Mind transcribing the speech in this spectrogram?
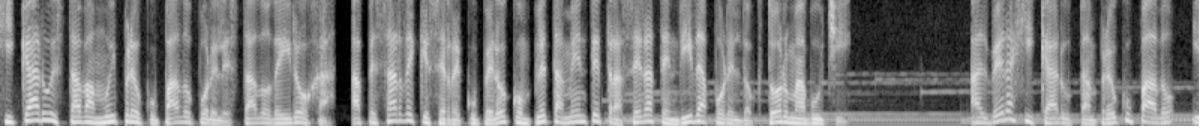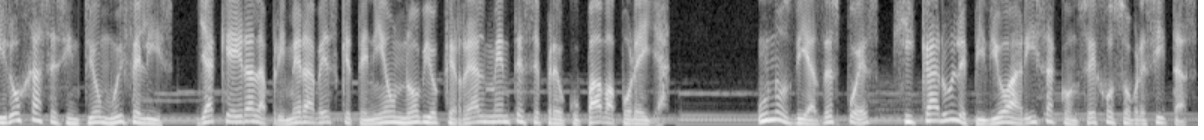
Hikaru estaba muy preocupado por el estado de Hiroha, a pesar de que se recuperó completamente tras ser atendida por el doctor Mabuchi. Al ver a Hikaru tan preocupado, Hiroha se sintió muy feliz, ya que era la primera vez que tenía un novio que realmente se preocupaba por ella. Unos días después, Hikaru le pidió a Arisa consejos sobre citas,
